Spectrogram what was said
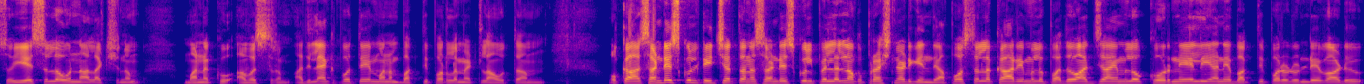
so యేసులో ఉన్న లక్షణం మనకు అవసరం. అది లేకపోతే మనం భక్తిపరులం ఎట్లా అవుతాం? ఒక సండే స్కూల్ టీచర్ తన సండే స్కూల్ పిల్లల్ని ఒక ప్రశ్న అడిగింది. అపోస్తల కార్యములు పదో అధ్యాయంలో కొర్నేలి అనే భక్తిపరుడు ఉండేవాడు.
